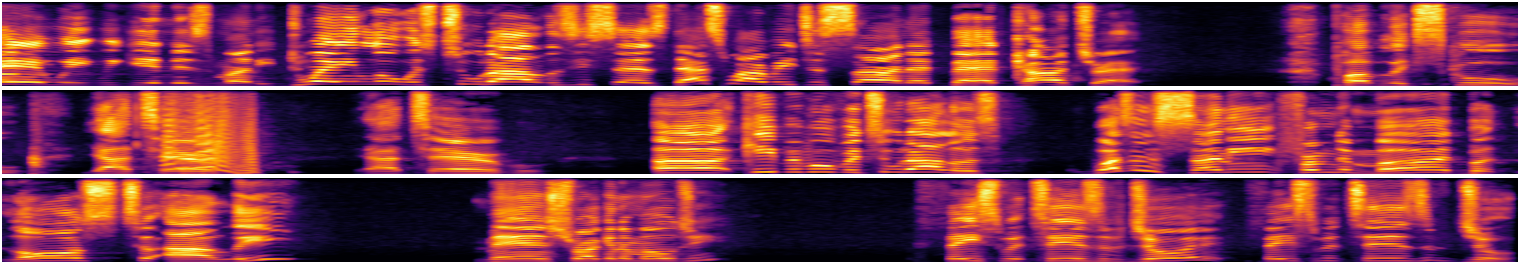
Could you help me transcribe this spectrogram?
Every week we getting this money. Dwayne Lewis, two dollars. He says that's why we just signed that bad contract. Public school. Y'all terrible. Y'all terrible. Uh, keep it moving. Two dollars. Wasn't Sonny from the mud, but lost to Ali? Man shrugging emoji. Face with tears of joy. Face with tears of joy.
